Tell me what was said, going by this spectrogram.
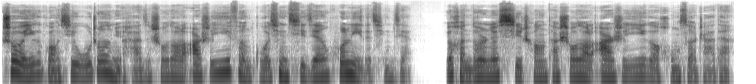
说有一个广西梧州的女孩子收到了二十一份国庆期间婚礼的请柬，有很多人就戏称她收到了二十一个红色炸弹。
